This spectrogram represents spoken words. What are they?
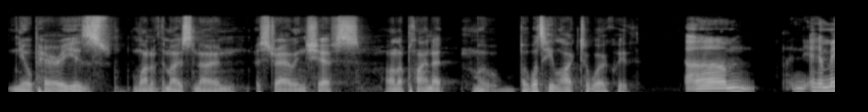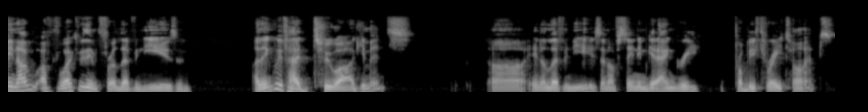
Neil Perry is one of the most known Australian chefs on the planet. But what's he like to work with? Um, I mean, I've, I've worked with him for eleven years, and I think we've had two arguments uh, in 11 years, and I've seen him get angry probably three times.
